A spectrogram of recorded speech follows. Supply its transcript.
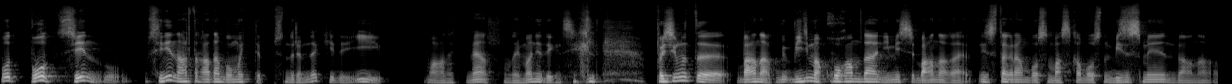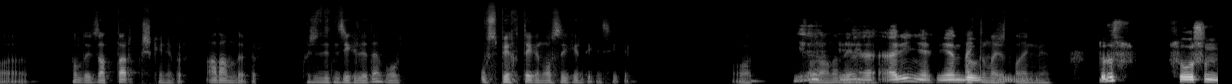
Вот болды сен сенен артық адам болмайды деп түсіндіремін да кейде. И маған айтады мә сондай ма не? деген секілді. Почему то бағанағы видимо қоғамда немесе бағанағы инстаграм болсын басқа болсын бизнесмен бағанағы сондай заттар кішкене бір адамды бір көрсететін секілді да вот. Успех деген осы екен деген секілді. Вот. Әрине енді айтылмай жатқан әңгіме. дұрыс. Сол үшін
